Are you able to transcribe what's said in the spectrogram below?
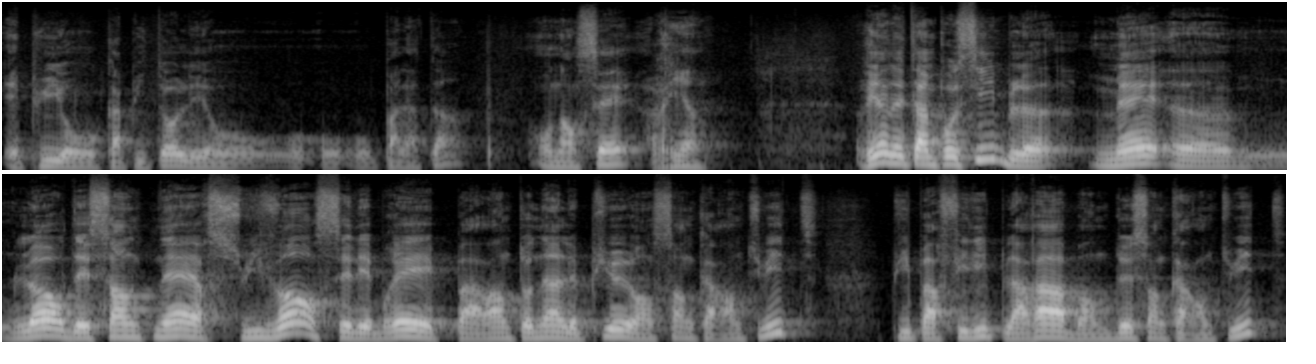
et puis au Capitole et au, Palatin, on n'en sait rien. Rien n'est impossible, mais lors des centenaires suivants, célébrés par Antonin le Pieux en 148, puis par Philippe l'Arabe en 248,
